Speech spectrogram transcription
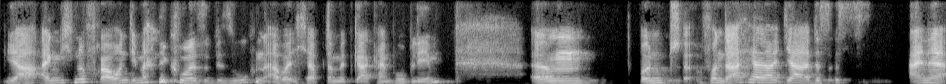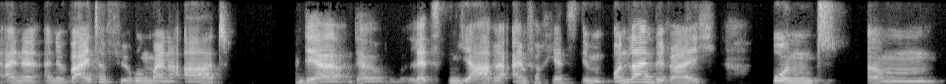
ja eigentlich nur Frauen, die meine Kurse besuchen, aber ich habe damit gar kein Problem. Ähm, und von daher, ja, das ist eine, eine, eine Weiterführung meiner Art der, der letzten Jahre einfach jetzt im Online-Bereich. Und ähm,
